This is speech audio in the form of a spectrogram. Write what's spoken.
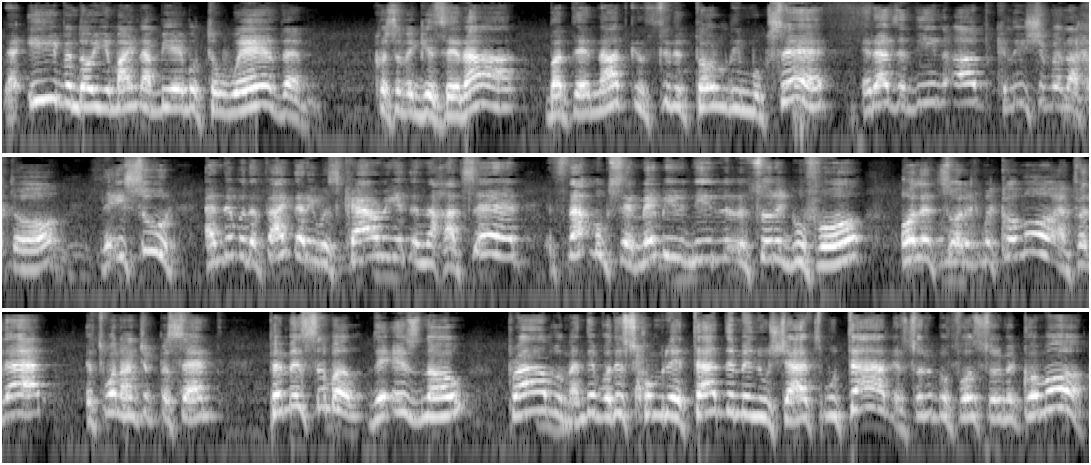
That even though you might not be able to wear them because of a gezerah, but they're not considered totally mukseh, it has a din of kalishim elachto, the isur. And then with the fact that he was carrying it in the hatzer, it's not mukseh. Maybe you need it letzorek gufo or letzorek mekomo, and for that, it's 100% permissible. There is no problem. And therefore, this chumretad de menusha, it's mutar, letzorek gufo, letzorek mekomo,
